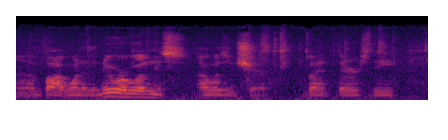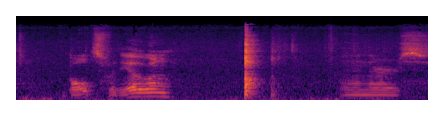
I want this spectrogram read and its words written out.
uh, bought one of the newer ones, I wasn't sure. But there's the bolts for the other one. And there's,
